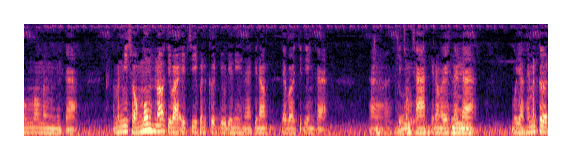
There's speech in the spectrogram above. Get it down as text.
มุมมองหนึ่งนี่ก็มันมีสองมุมเนาะที่ว่า FC เพิ่นคิดอยู่เดี๋ยวนี้นะพี่น้องแต่ว่าจิตเองก็ อ่าคิดสงสารพี่น้องเอ้ยแล้วก็บ่อยากให้มันเกิด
